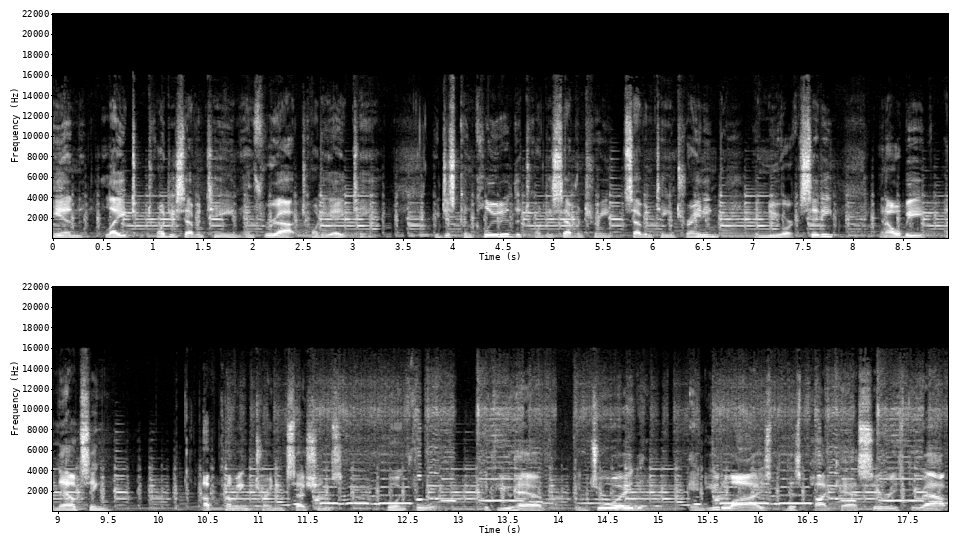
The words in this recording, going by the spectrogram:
in late 2017 and throughout 2018. We just concluded the 2017 training in New York City, and I will be announcing upcoming training sessions going forward. If you have enjoyed and utilized this podcast series throughout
